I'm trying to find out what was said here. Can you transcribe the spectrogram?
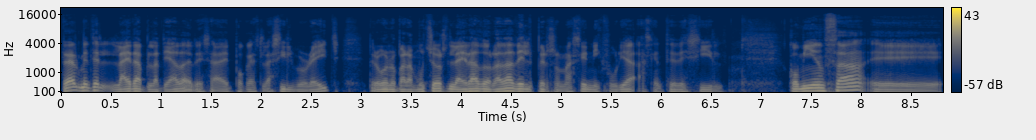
realmente la era plateada en esa época es la Silver Age, pero bueno, para muchos la era dorada del personaje Nick Furia, agente de S.H.I.E.L.D. Comienza, eh,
